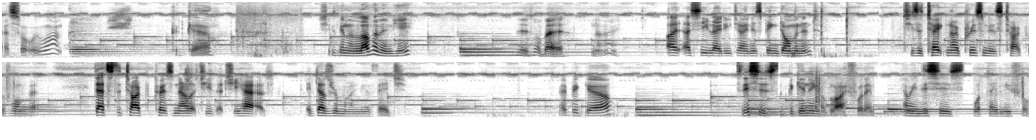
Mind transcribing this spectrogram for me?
That's what we want. Good girl. She's gonna love it in here. Yeah, it's not bad. No. I, I see Lady Jane as being dominant. She's a take no prisoners type of wombat. That's the type of personality that she has. It does remind me of Veg. Hey, big girl. This is the beginning of life for them. I mean, this is what they live for.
